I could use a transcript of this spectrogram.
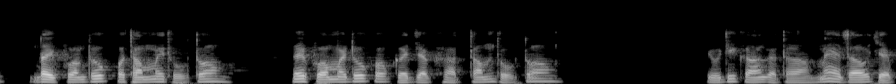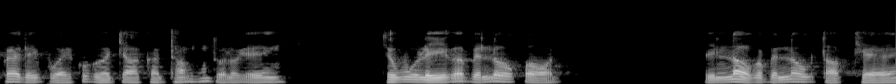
ำได้ความทุกข์ก็ทำไม่ถูกต้อง ได้ความไม่ทุกข์ก็เกิดจากขาดทำถูกต้อง อยู่ที่การกระทำแม่เราเจ็บแค่ได้ป่วยก็เกิดจากการทำของตัวเราเองจูบุหรี่ก็เป็นโรคปอดเป็นโรคก็เป็นโรคตับแข็ง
